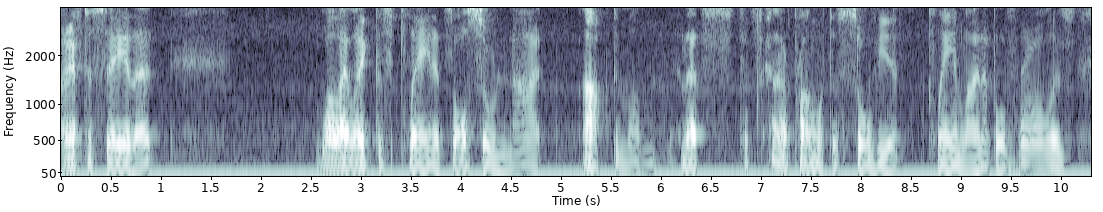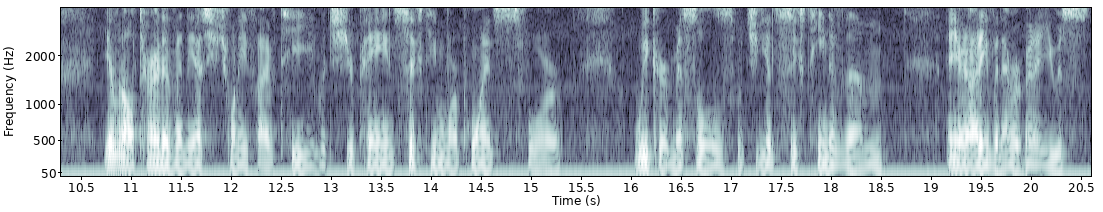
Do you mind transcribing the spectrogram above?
I have to say that while I like this plane, it's also not optimum, and that's that's kind of a problem with the Soviet plane lineup overall. Is you have an alternative in the Su-25T, which you're paying 60 more points for weaker missiles, which you get 16 of them, and you're not even ever going to use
